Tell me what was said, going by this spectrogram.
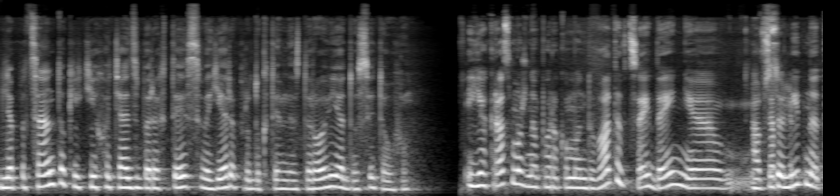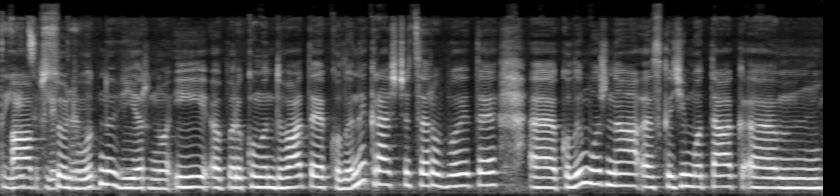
для пацієнток, які хочуть зберегти своє репродуктивне здоров'я досить довго. І якраз можна порекомендувати в цей день е, Абсолют- запліднити яйцеклітину. Абсолютно вірно. І е, порекомендувати, коли найкраще це робити, е, коли можна, скажімо так, ем,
